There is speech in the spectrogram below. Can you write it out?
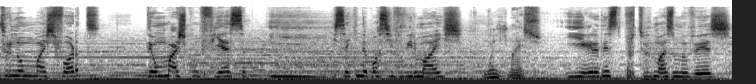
tornou-me mais forte, deu-me mais confiança e sei que ainda posso evoluir mais. Muito mais. E agradeço-te por tudo mais uma vez.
